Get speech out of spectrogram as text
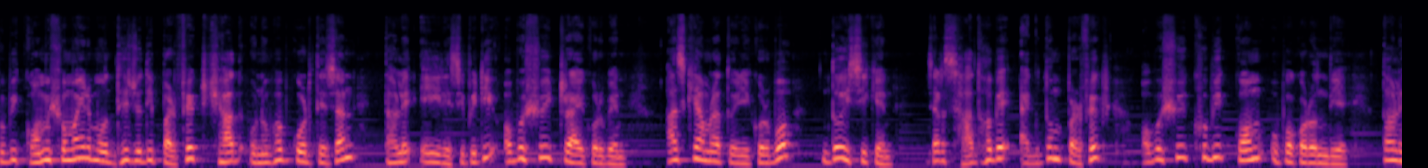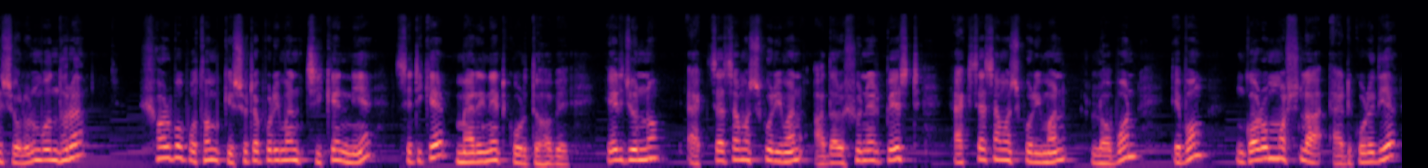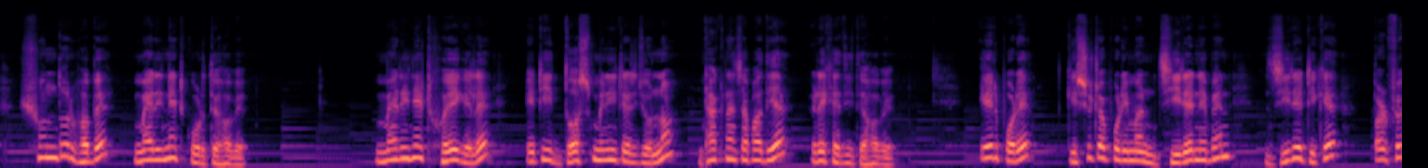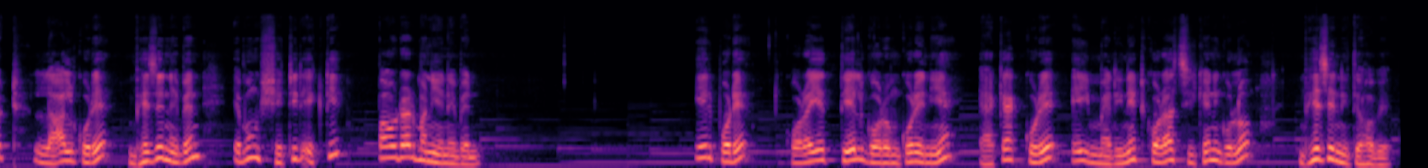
খুবই কম সময়ের মধ্যে যদি পারফেক্ট স্বাদ অনুভব করতে চান, তাহলে এই রেসিপিটি অবশ্যই ট্রাই করবেন। আজকে আমরা তৈরি করব দই চিকেন, যার স্বাদ হবে একদম পারফেক্ট অবশ্যই খুবই কম উপকরণ দিয়ে। তাহলে চলুন বন্ধুরা, সর্বপ্রথম কিছুটা পরিমাণ চিকেন নিয়ে সেটিকে ম্যারিনেট করতে হবে। এর জন্য এক চা চামচ পরিমাণ আদা রসুনের পেস্ট, এক চা চামচ পরিমাণ লবণ এবং গরম মশলা অ্যাড করে দিয়ে সুন্দরভাবে ম্যারিনেট করতে হবে। ম্যারিনেট হয়ে গেলে এটি 10 মিনিটের জন্য ঢাকনা চাপা দিয়ে রেখে দিতে হবে। এরপরে কিছুটা পরিমাণ জিরে নেবেন। জিরেটিকে পারফেক্ট লাল করে ভেজে নেবেন এবং সেটির একটি পাউডার বানিয়ে নেবেন। এরপরে কড়াইয়ে তেল গরম করে নিয়ে এক এক করে এই ম্যারিনেট করা চিকেনগুলো ভেজে নিতে হবে।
